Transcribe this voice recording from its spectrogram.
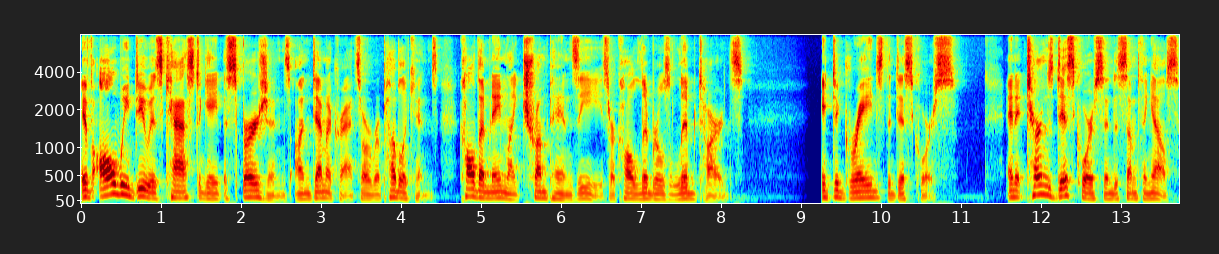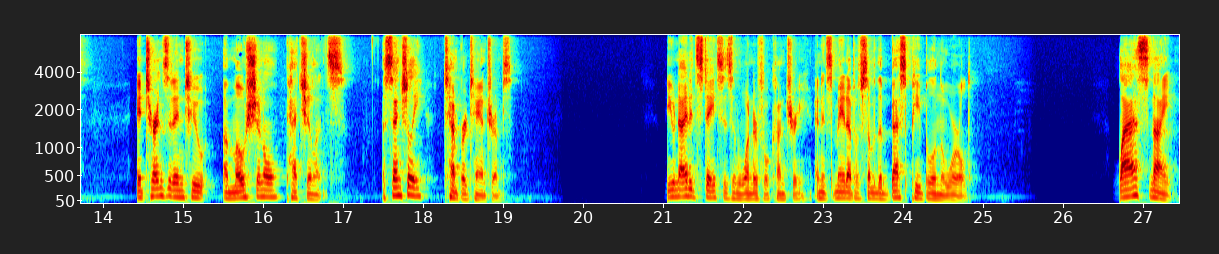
If all we do is castigate aspersions on Democrats or Republicans, call them names like Trumpanzees or call liberals libtards, it degrades the discourse. And it turns discourse into something else. It turns it into emotional petulance, essentially, temper tantrums. The United States is a wonderful country, and it's made up of some of the best people in the world. Last night,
